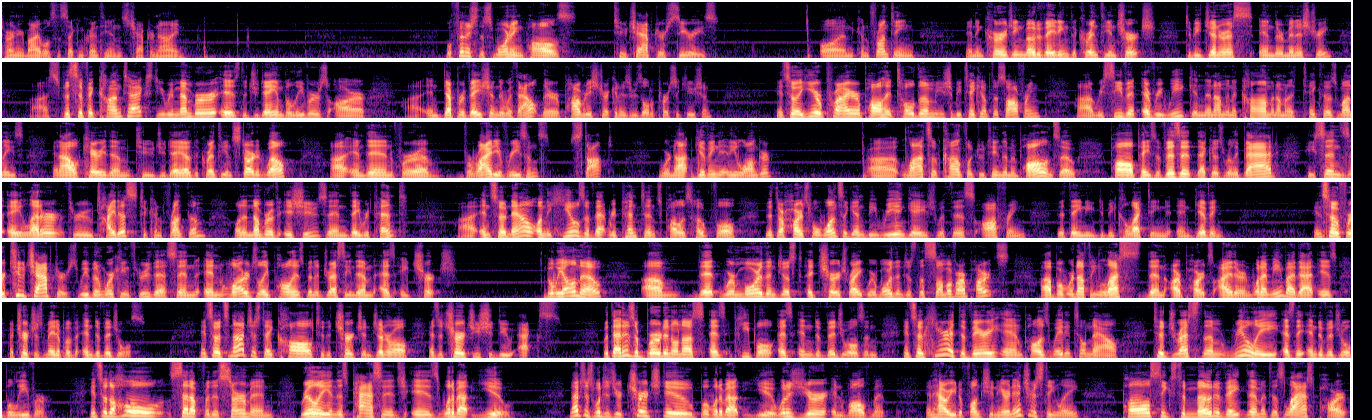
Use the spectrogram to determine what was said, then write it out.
Turn your Bibles to 2 Corinthians chapter 9. We'll finish this morning Paul's two chapter series on confronting and encouraging, motivating the Corinthian church to be generous in their ministry. Uh, specific context, you remember, is the Judean believers are uh, in deprivation. They're without, they're poverty stricken as a result of persecution. And so a year prior, Paul had told them, You should be taking up this offering, uh, receive it every week, and then I'm going to come and I'm going to take those monies and I'll carry them to Judea. The Corinthians started well, uh, and then for a variety of reasons, stopped. We're not giving any longer. Uh, lots of conflict between them and Paul, and so Paul pays a visit. That goes really bad. He sends a letter through Titus to confront them on a number of issues, and they repent. Uh, and so now, on the heels of that repentance, Paul is hopeful that their hearts will once again be re engaged with this offering that they need to be collecting and giving. And so, for two chapters, we've been working through this, and, and largely Paul has been addressing them as a church. But we all know um, that we're more than just a church, right? We're more than just the sum of our parts, uh, but we're nothing less than our parts either. And what I mean by that is a church is made up of individuals. And so it's not just a call to the church in general, as a church, you should do X. But that is a burden on us as people, as individuals. And, and so here at the very end, Paul has waited till now to address them really as the individual believer. And so the whole setup for this sermon, really in this passage, is what about you? Not just what does your church do, but what about you? What is your involvement? And how are you to function here? And interestingly, Paul seeks to motivate them at this last part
